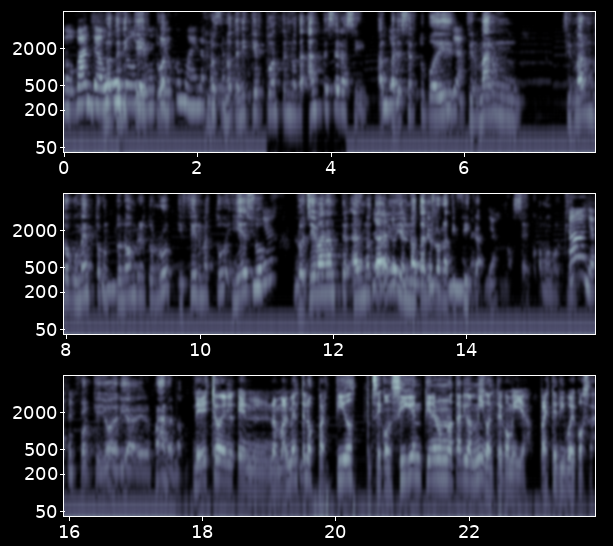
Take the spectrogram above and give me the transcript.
o van de a no uno tenés que ir tú al- ¿Cómo es la cosa? no tenéis que ir tú ante el notario. Antes era así. Al parecer tú podías firmar un firmar un documento con tu nombre, tu root y firmas tú y eso. Lo llevan ante, al notario y el notario lo ratifica. ya. No sé cómo, porque, Ah, ya, porque yo diría es rara la De hecho, el- el- normalmente los partidos se consiguen, tienen un notario amigo, entre comillas, para este tipo de cosas,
